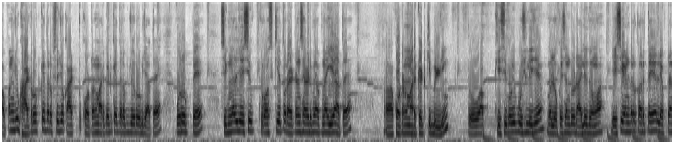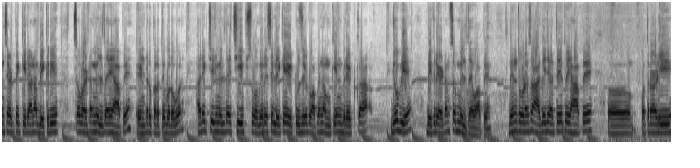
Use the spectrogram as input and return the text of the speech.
अपन जो घाट रोड के तरफ़ से जो काट कॉटन मार्केट के तरफ़ जो रोड जाता है, वो रोड पे है सिग्नल जैसे क्रॉस किए तो राइट हैंड साइड में अपना ये आता है कॉटन मार्केट की बिल्डिंग तो आप किसी को भी पूछ लीजिए, मैं लोकेशन तो डाल ही दूँगा। जैसे एंटर करते हैं लेफ़्ट हैंड साइड पे किराना बेकरी सब आइटम मिलता है यहाँ पे एंटर करते बरोबर। हर एक चीज़ मिलता है चिप्स वगैरह से लेके ए टू जेड वहाँ पे नमकीन ब्रेड का जो भी है बेकरी आइटम सब मिलता है वहाँ पे। देन थोड़ा सा आगे जाते हैं तो यहाँ पे पतराड़ी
